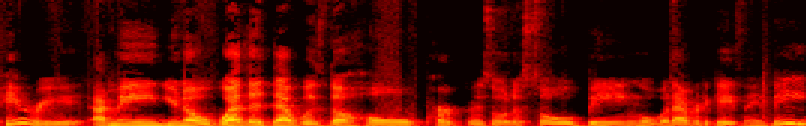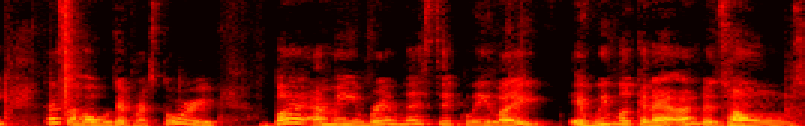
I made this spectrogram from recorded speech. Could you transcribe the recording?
Period. I mean, you know, whether that was the whole purpose or the sole being or whatever the case may be, that's a whole different story. But I mean, realistically, like if we looking at undertones,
